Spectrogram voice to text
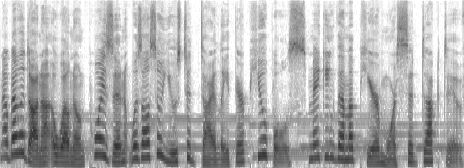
Now, belladonna, a well known poison, was also used to dilate their pupils, making them appear more seductive.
